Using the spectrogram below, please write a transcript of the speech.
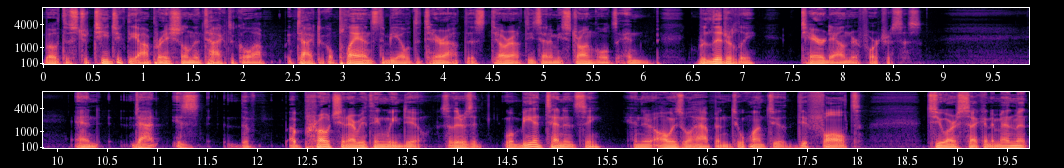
both the strategic, the operational, and the tactical op, tactical plans to be able to tear out this, tear out these enemy strongholds, and literally tear down their fortresses. And that is the approach in everything we do. So there's a will be a tendency, and there always will happen, to want to default to our Second Amendment,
